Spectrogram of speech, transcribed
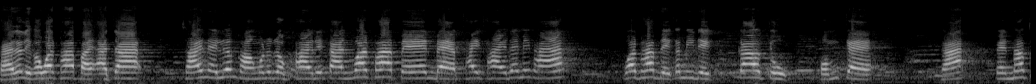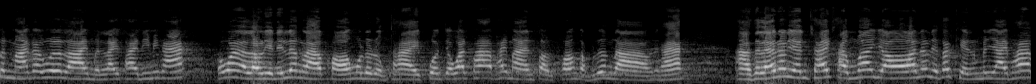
ค่ะนักเรียนก็วาดภาพไปอาจจะใช้ในเรื่องของมรดกไทยโดยการวาดภาพเป็นแบบไทยๆได้ไหมคะวาดภาพเด็กก็มีเด็กก้าวจุก ผมแกะนะเป็นภาพต้นไม้ก็ลวดลายเหมือนลายไทยดีไหมคะ เพราะว่าเราเรียนในเรื่องราวของมรดกไทย ควรจะวาดภาพให้มันสอดคล้องกับเรื่องราวนะคะอ่าเสร็จแล้วนักเรียนใช้คำว่าย้อนนักเรียนก็เขียนบรรยายภาพ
